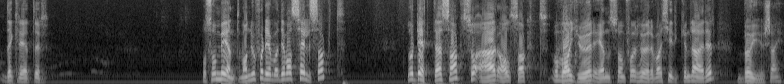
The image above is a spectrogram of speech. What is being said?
dekreter. Og så mente man jo, for det var, det var selvsagt. Når dette er sagt, så er alt sagt. Og hva gjør en som får høre hva Kirken lærer? Bøyer seg.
